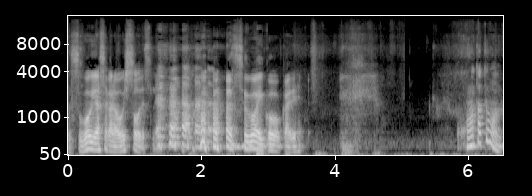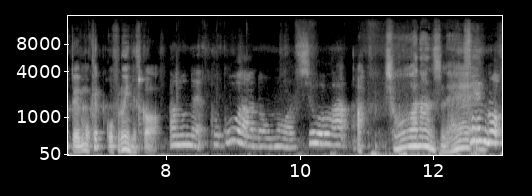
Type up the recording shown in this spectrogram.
う。すごい朝から美味しそうですね。すごい豪華でこの建物ってもう結構古いんですか？あのねここはあのもう昭和。昭和なんですね。戦後。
